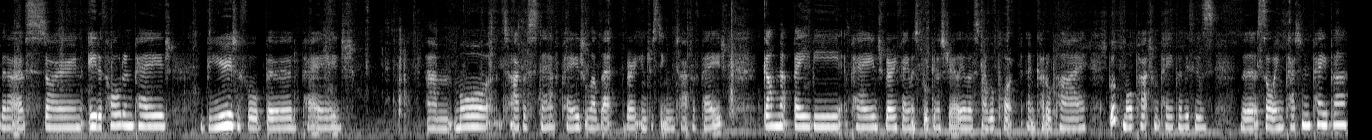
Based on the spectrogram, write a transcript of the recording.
that I've sewn, Edith Holden page, beautiful bird page, um, more type of stamp page, love that, very interesting type of page. Gumnut Baby page, very famous book in Australia, the Snuggle Pot and Cuddle Pie book, more parchment paper, this is the sewing pattern paper,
